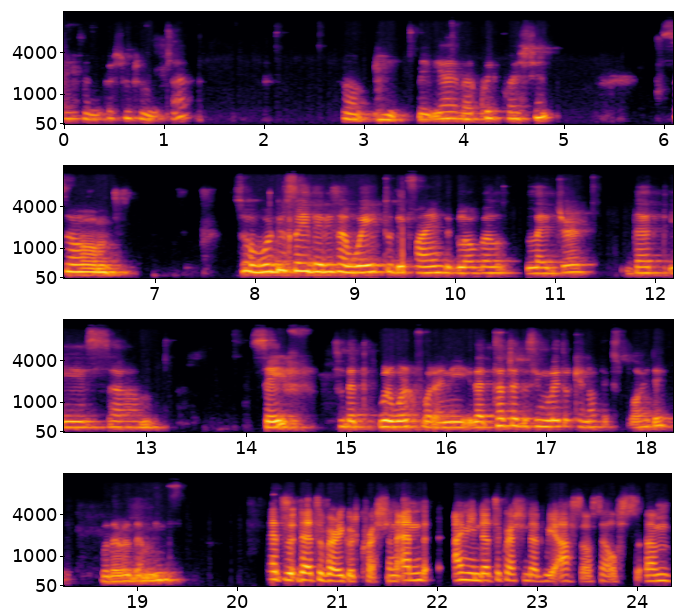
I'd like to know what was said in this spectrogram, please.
There's a question from the chat. Oh, maybe I have a quick question. So, so would you say there is a way to define the global ledger that is um, safe, so that will work for any that such that the simulator cannot exploit it, whatever that means? That's a, that's a very good question, and I mean that's a question that we ask ourselves. Um,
